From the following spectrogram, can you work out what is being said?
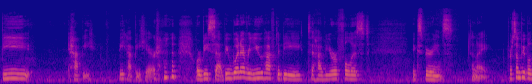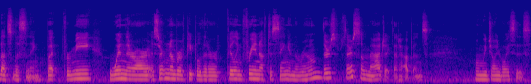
be happy. Be happy here. or be sad. Be whatever you have to be to have your fullest experience tonight. For some people, that's listening. But for me, when there are a certain number of people that are feeling free enough to sing in the room, there's there's some magic that happens when we join voices.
